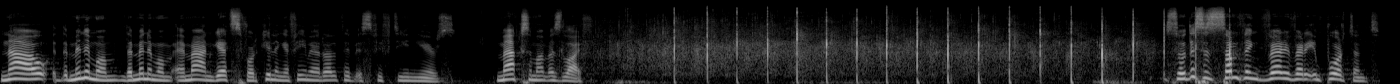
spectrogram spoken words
Now, the minimum, the minimum a man gets for killing a female relative is 15 years. Maximum is life. So this is something very, very important.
